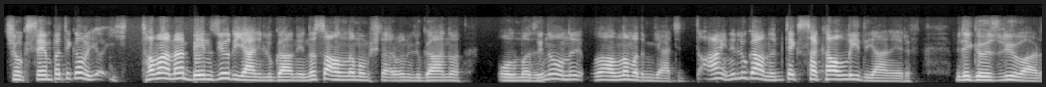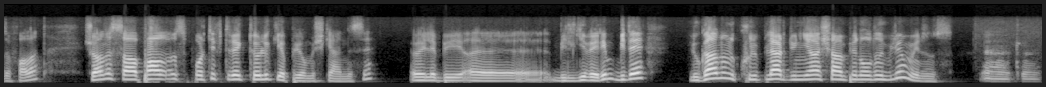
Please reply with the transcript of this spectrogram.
çok sempatik ama tamamen benziyordu yani Lugano'ya. Nasıl anlamamışlar onun Lugano olmadığını onu, onu anlamadım gerçi. Aynı Lugano. Bir tek sakallıydı yani herif. Bir de gözlüğü vardı falan. Şu anda Sao Paulo sportif direktörlük yapıyormuş kendisi. Öyle bir e, bilgi vereyim. Bir de Lugano'nun kulüpler dünya şampiyonu olduğunu biliyor muydunuz? Evet evet.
